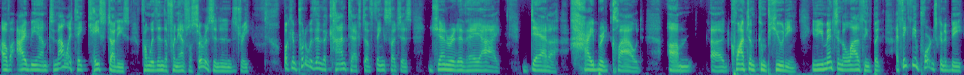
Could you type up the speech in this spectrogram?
of IBM to not only take case studies from within the financial services industry, but can put it within the context of things such as generative AI, data, hybrid cloud, um, uh, quantum computing. You know, you mentioned a lot of things, but I think the importance is going to be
